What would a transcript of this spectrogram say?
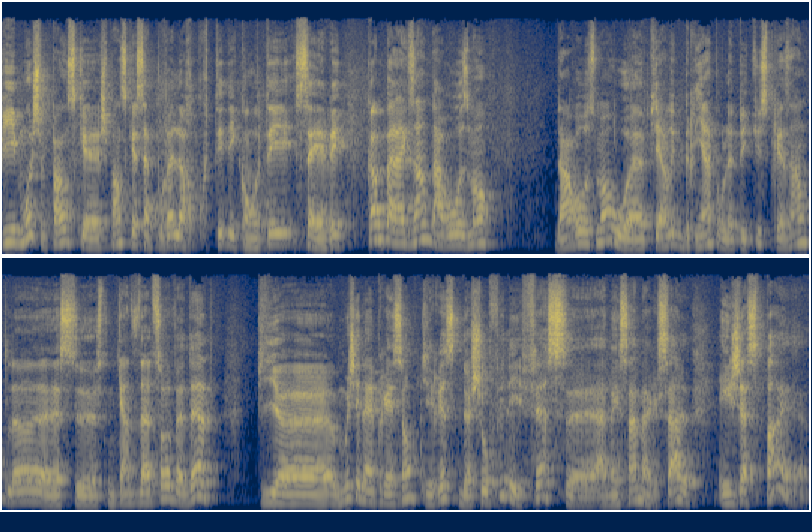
Puis moi, je pense que je pense que ça pourrait leur coûter des comtés serrés. Comme par exemple dans Rosemont. Dans Rosemont, où euh, Pierre-Luc Briand pour le PQ se présente, là, euh, c'est une candidature vedette. Puis euh, moi, j'ai l'impression qu'il risque de chauffer les fesses à Vincent Marissal. Et j'espère,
